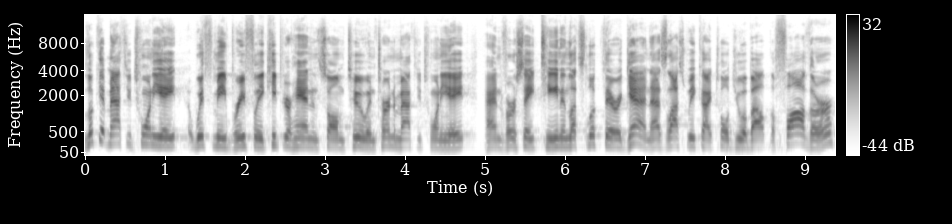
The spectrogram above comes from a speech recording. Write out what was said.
Look at Matthew 28 with me briefly. Keep your hand in Psalm 2 and turn to Matthew 28 and verse 18. And let's look there again. As last week I told you about the Father,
